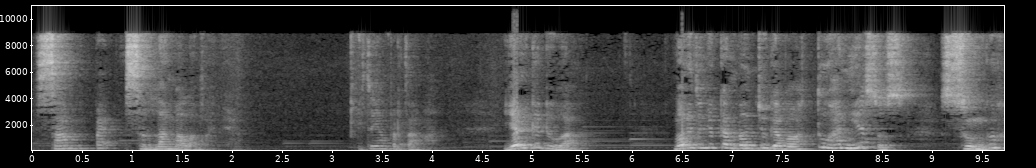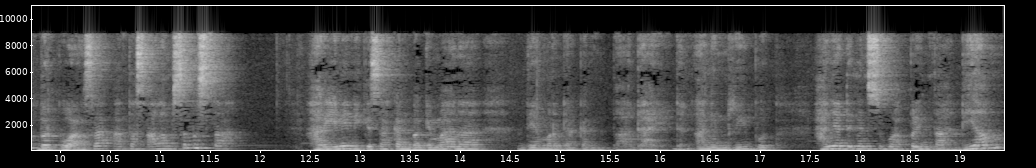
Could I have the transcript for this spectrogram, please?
sampai selama-lamanya. Itu yang pertama. Yang kedua, mau ditunjukkan juga bahwa Tuhan Yesus sungguh berkuasa atas alam semesta. Hari ini dikisahkan bagaimana dia meredakan badai dan angin ribut hanya dengan sebuah perintah diam,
